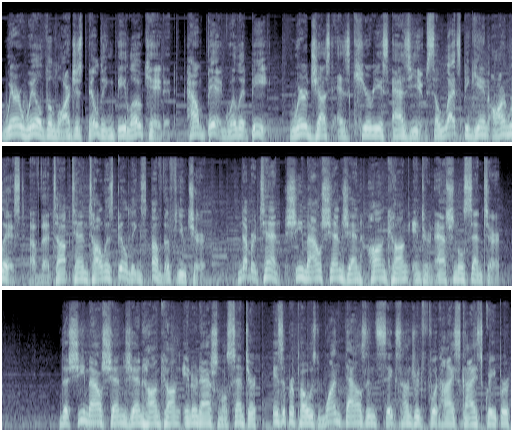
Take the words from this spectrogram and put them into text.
Where will the largest building be located? How big will it be? We're just as curious as you, so let's begin our list of the top 10 tallest buildings of the future. Number 10. Shimao Shenzhen Hong Kong International Center the Shimao Shenzhen Hong Kong International Center is a proposed 1,600-foot-high skyscraper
